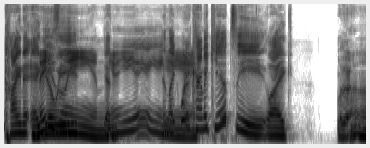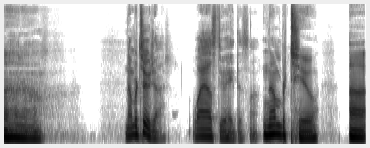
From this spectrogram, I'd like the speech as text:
kind of echoey and, Yeah, and like we're kind of cutesy. Like Uh, number two, Josh. Why else do you hate this song? number two, uh,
